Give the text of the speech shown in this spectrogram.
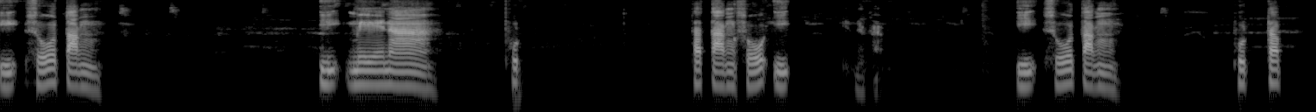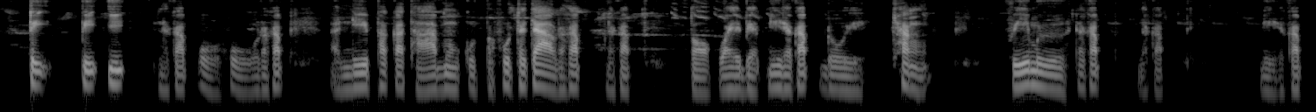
อิโสตัง อิเมนา พุทธตังโสอินะครับ อิโสตัง พุทธติปิอินะครับ โอ้โหนะครับ อันนี้พระคาถามงกุฎพระพุทธเจ้านะครับนะครับ ตอกไว้แบบนี้นะครับ โดยช่างฝีมือนะครับนะครับ นี่นะครับ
